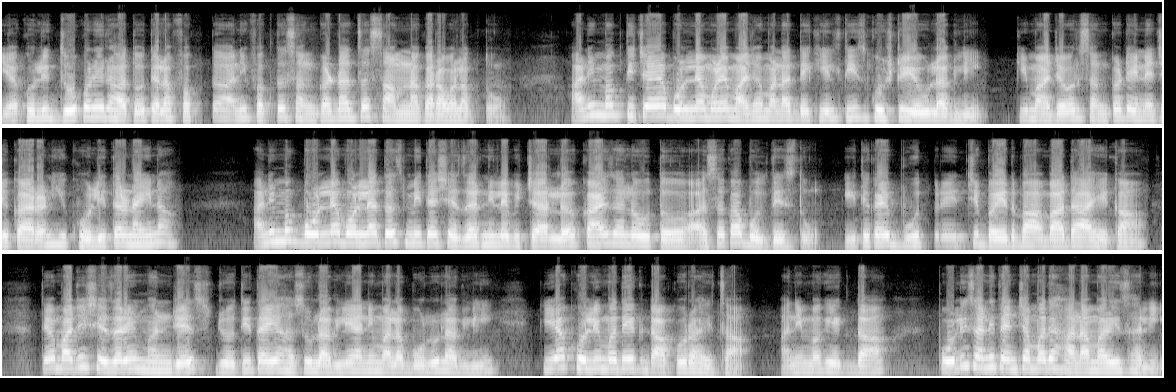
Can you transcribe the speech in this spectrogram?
या खोलीत जो कोणी राहतो त्याला फक्त आणि फक्त संकटांचा सामना करावा लागतो. आणि मग तिच्या या बोलण्यामुळे माझ्या मनात देखील तीच गोष्ट येऊ लागली की माझ्यावर संकट येण्याचे कारण ही खोली तर नाही ना? आणि मग बोलण्या बोलण्यातच मी त्या शेजारणीला विचारलं काय झालं होतं? असं का बोलतेस तू? इथे काही भूत प्रेतची बाधा आहे का? तेव्हा माझी शेजारी म्हणजेच ज्योतिताई हसू लागली आणि मला बोलू लागली की या खोलीमध्ये एक डाकू राहायचा. आणि मग एकदा पोलीस आणि त्यांच्यामध्ये हाणामारी झाली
